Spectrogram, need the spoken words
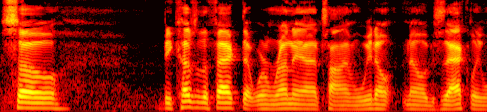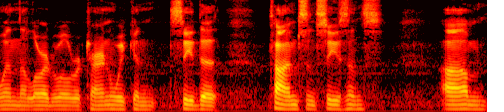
So, because of the fact that we're running out of time, we don't know exactly when the Lord will return. We can see the times and seasons. Um,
